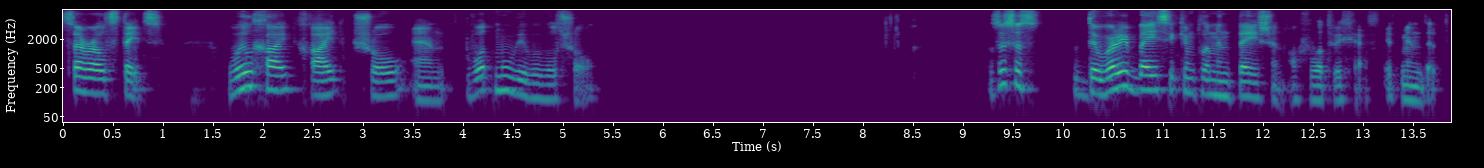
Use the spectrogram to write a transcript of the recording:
several states. Will hide, hide, show, and what movie we will show. this is the very basic implementation of what we have. It means that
